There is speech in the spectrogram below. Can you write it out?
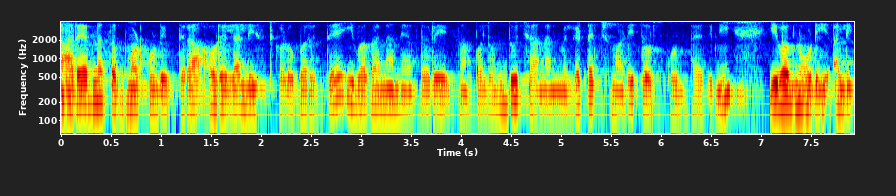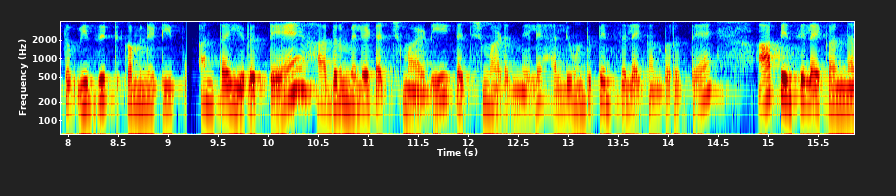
ಯಾರ್ಯಾರನ್ನ ಸಬ್ ಮಾಡ್ಕೊಂಡಿರ್ತೀರ, ಅವರೆಲ್ಲ ಲಿಸ್ಟ್ಗಳು ಬರುತ್ತೆ. ಇವಾಗ ನಾನು ಯಾವ್ದಾದ್ರು ಎಕ್ಸಾಂಪಲ್ ಒಂದು ಚಾನಲ್ ಮೇಲೆ ಟಚ್ ಮಾಡಿ ತೋರಿಸ್ಕೊಡ್ತಾ ಇದ್ದೀನಿ. ಇವಾಗ ನೋಡಿ, ಅಲ್ಲಿ ಕ ವಿಸಿಟ್ ಕಮ್ಯುನಿಟಿ ಅಂತ ಇರುತ್ತೆ. ಅದ್ರ ಮೇಲೆ ಟಚ್ ಮಾಡಿ ಟಚ್ ಮಾಡಿದ್ಮೇಲೆ ಅಲ್ಲಿ ಒಂದು ಪೆನ್ಸಿಲ್ ಐಕನ್ ಬರುತ್ತೆ. ಆ ಪೆನ್ಸಿಲ್ ಐಕನ್ನ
